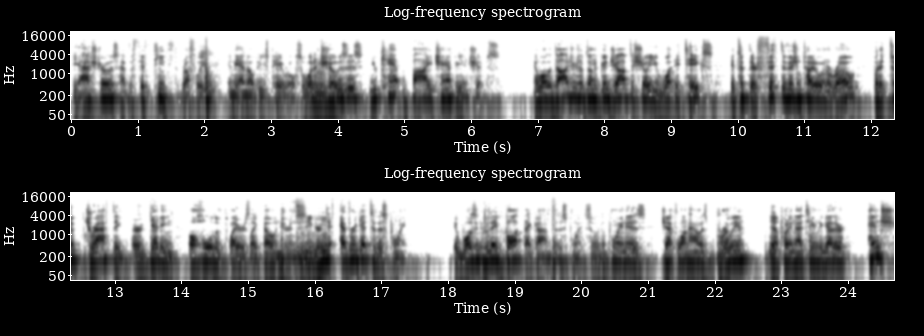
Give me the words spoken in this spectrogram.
The Astros have the 15th, roughly, in the MLB's payroll. So what Mm-hmm. it shows is you can't buy championships. And while the Dodgers have done a good job to show you what it takes, it took their fifth division title in a row, but it took drafting or getting a hold of players like Bellinger and Seager Mm-hmm. to ever get to this point. It wasn't who they bought that got them to this point. So the point is, Jeff Luhnow is brilliant Yep. for putting that team together. Hinch,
